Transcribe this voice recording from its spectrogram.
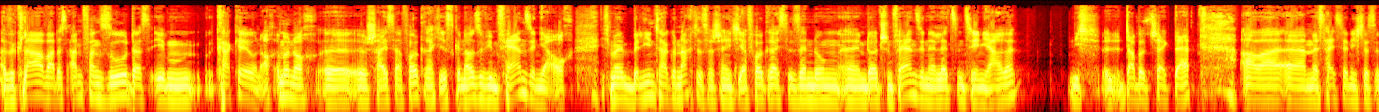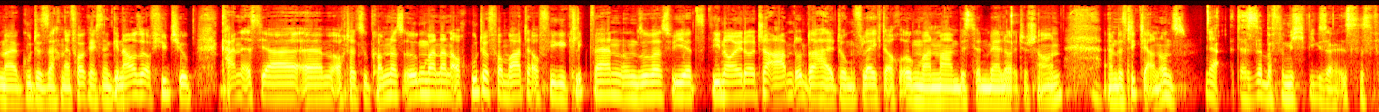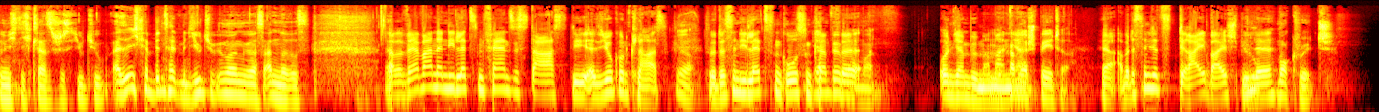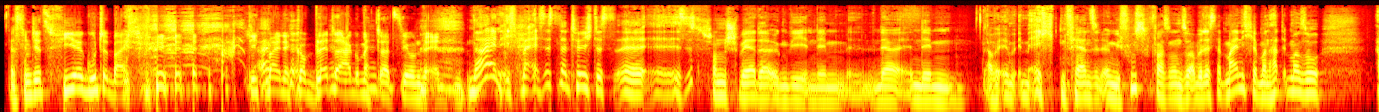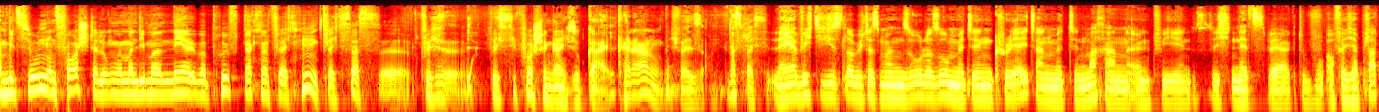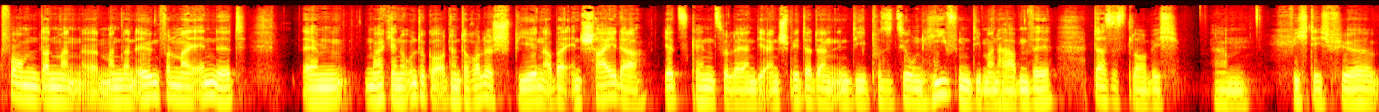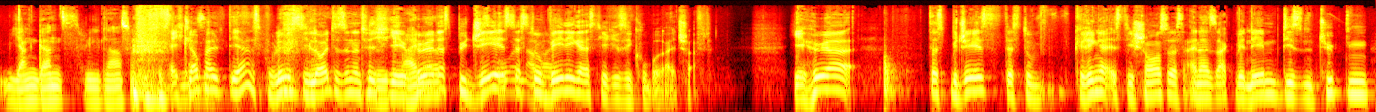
Also klar war das Anfang so, dass eben Kacke und auch immer noch äh, scheiße erfolgreich ist, genauso wie im Fernsehen ja auch. Ich meine, Berlin Tag und Nacht ist wahrscheinlich die erfolgreichste Sendung äh, im deutschen Fernsehen der letzten zehn Jahre nicht äh, double check that, aber ähm, es heißt ja nicht, dass immer gute Sachen erfolgreich sind. Genauso auf YouTube kann es ja ähm, auch dazu kommen, dass irgendwann dann auch gute Formate auch viel geklickt werden und sowas wie jetzt die neue deutsche Abendunterhaltung vielleicht auch irgendwann mal ein bisschen mehr Leute schauen. Ähm, das liegt ja an uns. Ja, das ist aber für mich, wie gesagt, ist das für mich nicht klassisches YouTube. Also ich verbinde halt mit YouTube immer irgendwie was anderes. Aber wer waren denn die letzten Fernsehstars, die also Joko und Klaas? Ja. So, das sind die letzten großen Jan Köpfe. Böhmermann. Und Jan Böhmermann. Kam ja. ja später. Ja, aber das sind jetzt drei Beispiele. Luke Mockridge. Das sind jetzt vier gute Beispiele, die meine komplette Argumentation beenden. Nein, ich meine, es ist natürlich das, äh, es ist schon schwer, da irgendwie in dem, in, der, in dem, aber im, im echten Fernsehen irgendwie Fuß zu fassen und so. Aber deshalb meine ich ja, man hat immer so Ambitionen und Vorstellungen, wenn man die mal näher überprüft, merkt man vielleicht, hm, vielleicht ist das, äh, vielleicht, äh, vielleicht ist die Vorstellung gar nicht so geil. Keine Ahnung, ich weiß es auch nicht. Was weißt du? Naja, wichtig ist, glaube ich, dass man so oder so mit den Creatoren, mit den Machern irgendwie sich netzwerkt. Wo, auf welcher Plattform dann man, äh, man dann irgendwann mal endet, ähm, mag ja eine untergeordnete Rolle spielen, aber Entscheider jetzt kennenzulernen, die einen später dann in die Position hieven, die man haben will, das ist, glaube ich, ähm, wichtig für Young Guns wie Lars und ich. Ich glaube halt, ja, das Problem ist, die Leute sind natürlich, je höher das Budget ist, desto weniger ist die Risikobereitschaft. Je höher das Budget ist, desto geringer ist die Chance, dass einer sagt, wir nehmen diesen Typen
